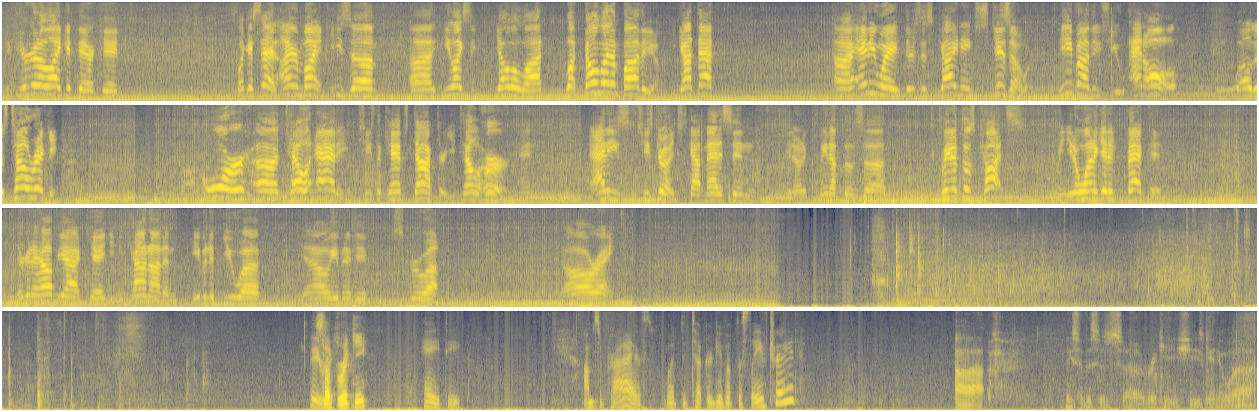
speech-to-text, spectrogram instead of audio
You- You're gonna like it there, kid. It's like I said, Iron Mike, he's, um, uh, he likes to yell a lot. Look, don't let him bother you. You got that? Uh, anyway, there's this guy named Skizzo. If he bothers you at all, well, just tell Ricky. Or uh, tell Addie. She's the camp's doctor. You tell her. And Addie's she's good. She's got medicine, you know, to clean up those uh, to clean up those cuts. I mean, you don't want to get infected. They're gonna help you out, kid. You can count on them, even if you, uh, you know, even if you screw up. All right. Hey, What's up, Ricky? Hey, Deke. I'm surprised. What, did Tucker give up the slave trade? Uh, Lisa, this is uh, Ricky. She's going to uh,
